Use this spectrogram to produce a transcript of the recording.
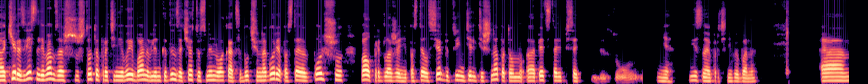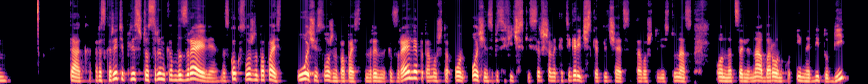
А, Кира, известно ли вам за что-то про теневые баны в LinkedIn за частую смену локации? Был Черногория, поставил Польшу, вал предложений, поставил Сербию, три недели тишина, потом опять стали писать. Не, не знаю про теневые баны. А, так, расскажите, плиз, что с рынком в Израиле? Насколько сложно попасть? Очень сложно попасть на рынок Израиля, потому что он очень специфический, совершенно категорически отличается от того, что есть у нас. Он нацелен на оборонку и на B2B.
